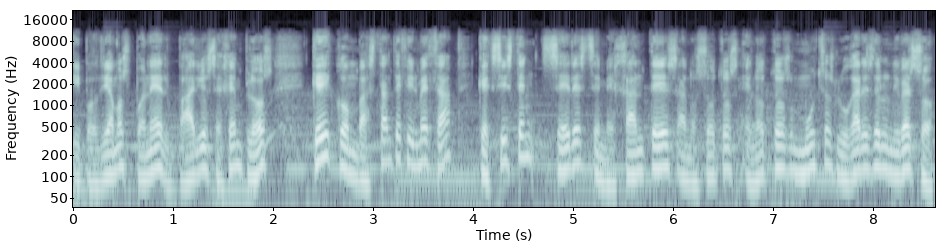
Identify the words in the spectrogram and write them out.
y podríamos poner varios ejemplos, cree con bastante firmeza que existen seres semejantes a nosotros en otros muchos lugares del universo,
